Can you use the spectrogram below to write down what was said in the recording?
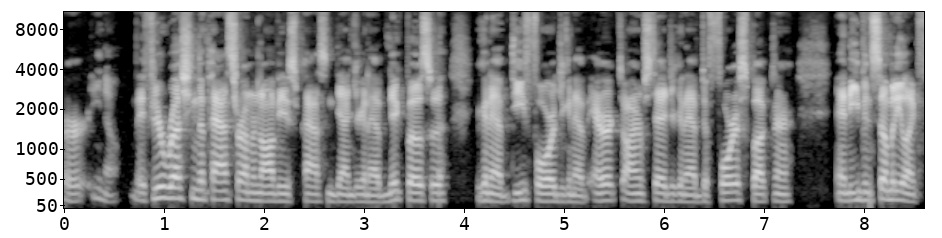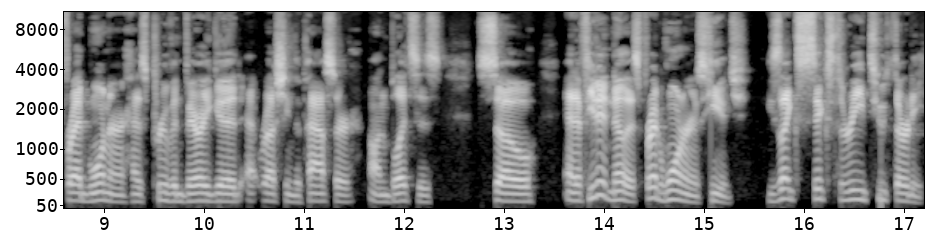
or you know, if you're rushing the passer on an obvious passing down, you're going to have Nick Bosa, you're going to have Dee Ford, you're going to have Arik Armstead, you're going to have DeForest Buckner, and even somebody like Fred Warner has proven very good at rushing the passer on blitzes. So, and if you didn't know this, Fred Warner is huge. He's like 6'3", 230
